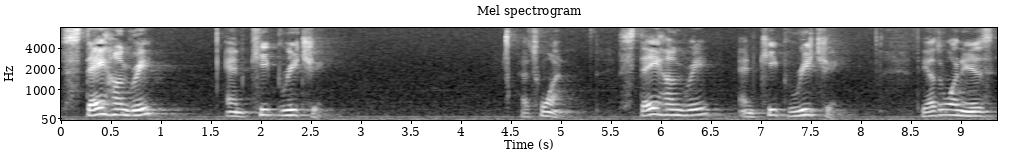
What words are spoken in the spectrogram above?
Stay hungry and keep reaching. That's one. Stay hungry and keep reaching. The other one is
